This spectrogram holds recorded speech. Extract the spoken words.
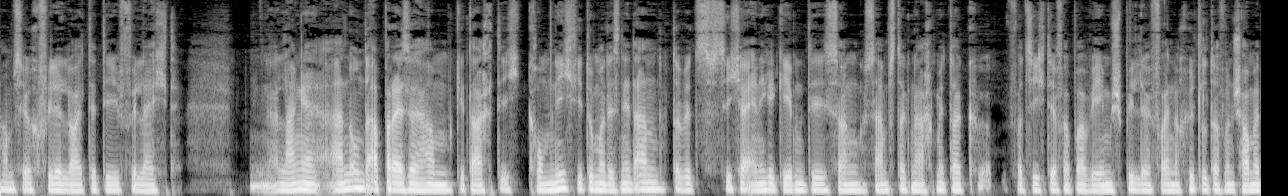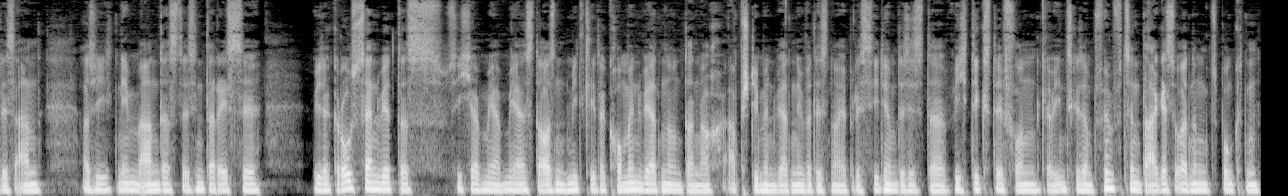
haben sich auch viele Leute, die vielleicht lange An- und Abreise haben gedacht, ich komme nicht, ich tue mir das nicht an. Da wird es sicher einige geben, die sagen, Samstagnachmittag verzichte auf ein paar WM-Spiele, fahre nach Hütteldorf und schaue mir das an. Also ich nehme an, dass das Interesse wieder groß sein wird, dass sicher mehr, mehr als 1000 Mitglieder kommen werden und dann auch abstimmen werden über das neue Präsidium. Das ist der wichtigste von, glaube ich, insgesamt 15 Tagesordnungspunkten,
